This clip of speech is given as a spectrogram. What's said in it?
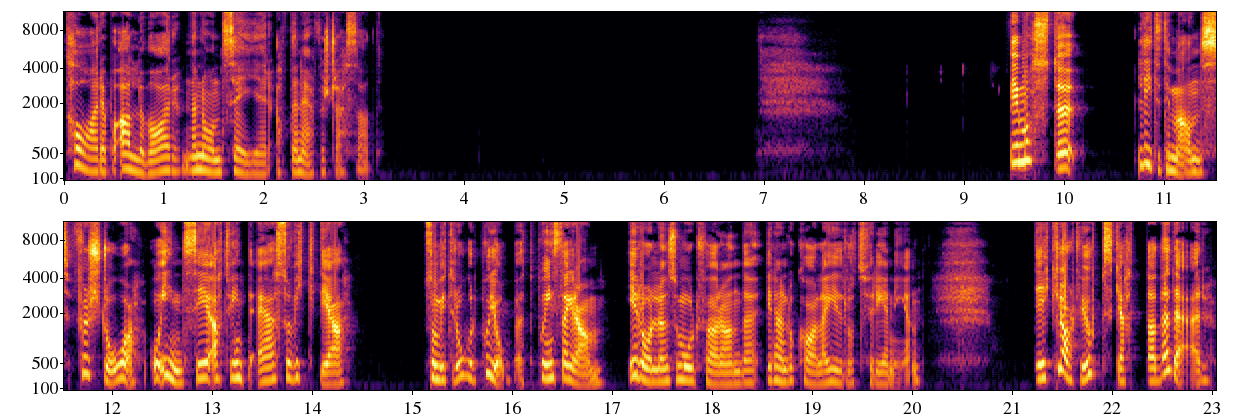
Ta det på allvar när någon säger att den är för stressad. Vi måste lite till mans förstå och inse att vi inte är så viktiga som vi tror på jobbet, på Instagram, i rollen som ordförande i den lokala idrottsföreningen. Det är klart vi uppskattar det där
